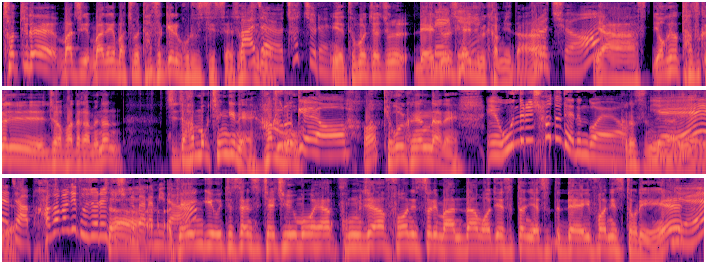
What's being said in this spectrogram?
첫 줄에 맞추, 만약에 맞추면 다섯 개를 고를 수 있어요. 첫 줄에. 맞아요. 첫 줄에. 예, 두 번째 줄, 네 줄, 네세 개. 줄 갑니다. 그렇죠. 야, 여기서 다섯 가지 저 받아가면은 진짜 한몫 챙기네. 한몫. 그러게요. 어? 겨울 그냥 나네. 예, 오늘은 쉬어도 되는 거예요. 그렇습니다. 예. 예, 예. 자, 과감하게 도전해 주시길 바랍니다. 개인기, 위트 센스, 재치, 유머, 해학, 풍자, funny story 만담, 어제 있었던 yesterday funny story. 예.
